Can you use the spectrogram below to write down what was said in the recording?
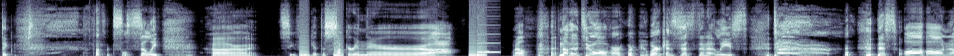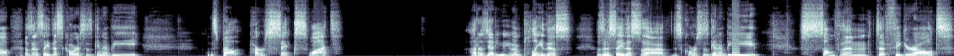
take. that looks so silly. Alright. Let's see if we can get the sucker in there. Ah! Well, another two over. We're, we're consistent at least. this, oh no. I was gonna say, this course is gonna be, it's probably par six. What? How does, how do you even play this? I was gonna say, this, uh, this course is gonna be something to figure out.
